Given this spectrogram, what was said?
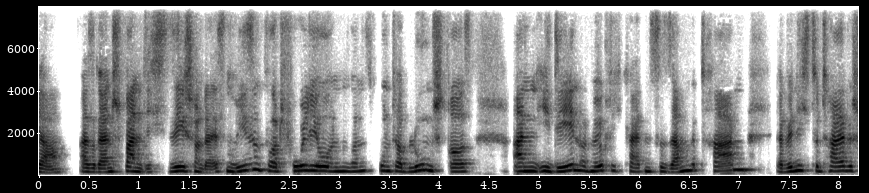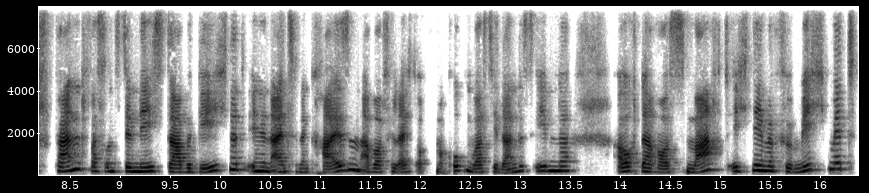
Ja, also ganz spannend. Ich sehe schon, da ist ein Riesenportfolio und ein ganz bunter Blumenstrauß an Ideen und Möglichkeiten zusammengetragen. Da bin ich total gespannt, was uns demnächst da begegnet in den einzelnen Kreisen, aber vielleicht auch mal gucken, was die Landesebene auch daraus macht. Ich nehme für mich mit,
